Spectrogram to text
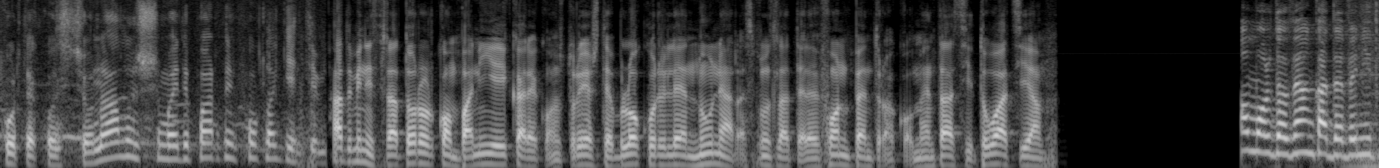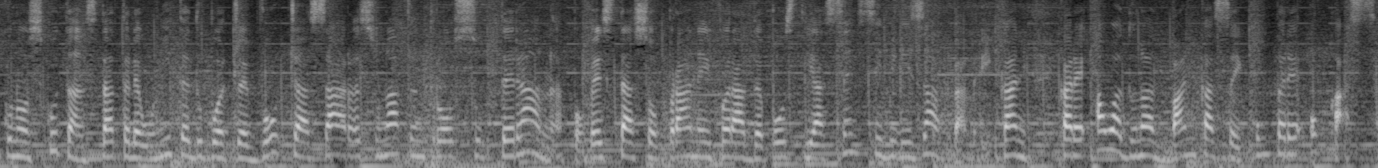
Curtea Constituțională și mai departe foc la ghete. Administratorul companiei care construiește blocurile nu ne-a răspuns la telefon pentru a comenta situația. O moldoveancă a devenit cunoscută în Statele Unite după ce vocea sa a răsunat într-o subterană. Povestea sopranei fără adăpost i-a sensibilizat pe americani care au adunat bani ca să-i cumpere o casă.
